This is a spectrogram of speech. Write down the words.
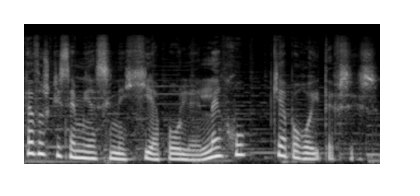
καθώς και σε μια συνεχή απώλεια ελέγχου και απογοήτευσης.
